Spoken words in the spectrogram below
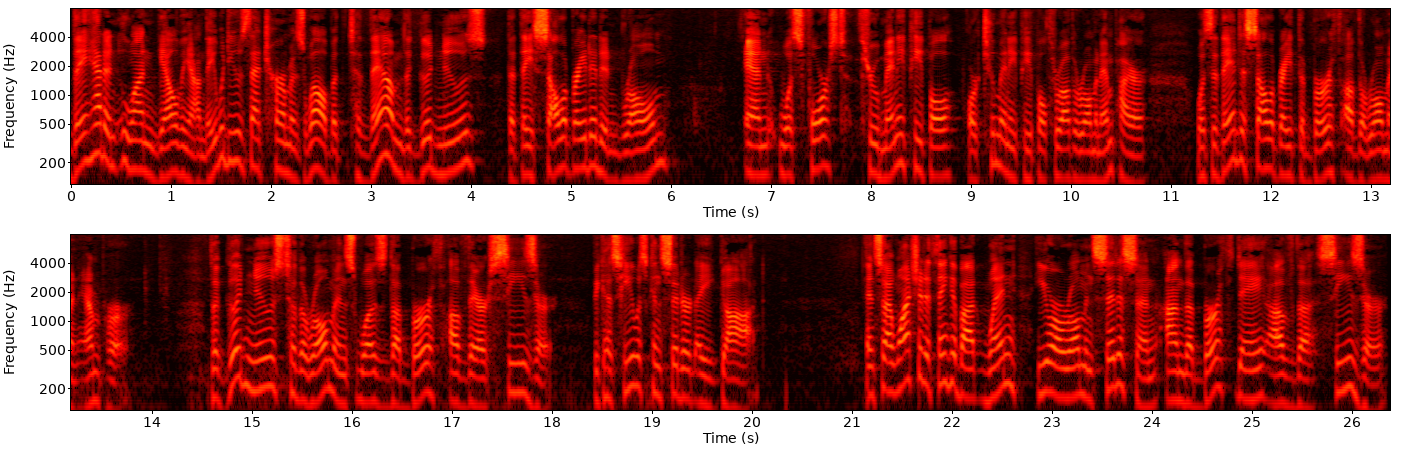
they had an euangelion. They would use that term as well, but to them, the good news that they celebrated in Rome and was forced through many people or too many people throughout the Roman Empire was that they had to celebrate the birth of the Roman emperor. The good news to the Romans was the birth of their Caesar because he was considered a god. And so I want you to think about when you're a Roman citizen on the birthday of the Caesar,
